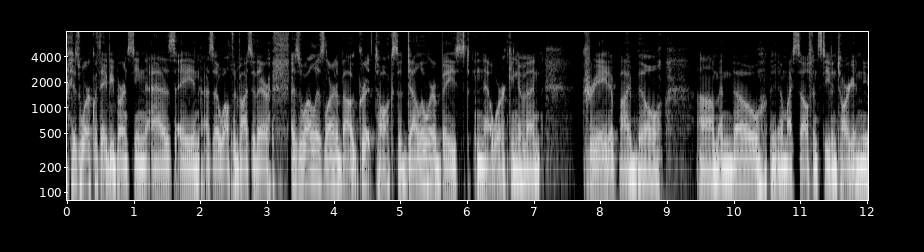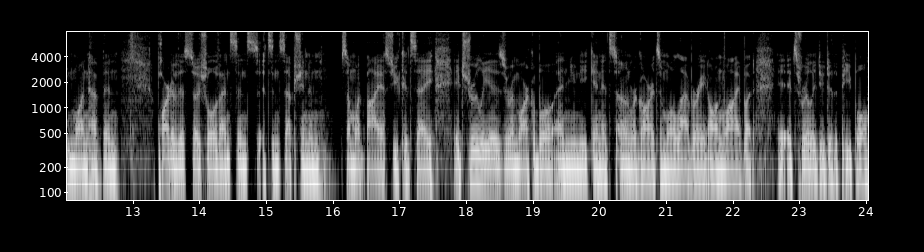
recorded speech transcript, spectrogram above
his work with AB Bernstein as a as a wealth advisor there, as well as learn about Grit Talks, a Delaware-based networking event created by Bill. Um, and though you know, myself and Stephen Target and Newton One have been part of this social event since its inception and somewhat biased, you could say, it truly is remarkable and unique in its own regards. And we'll elaborate on why, but it's really due to the people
